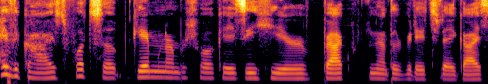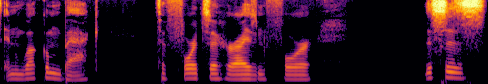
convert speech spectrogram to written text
Hey there guys, what's up? Gamer number 12KZ here, back with another video today guys, and welcome back to Forza Horizon 4. This is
